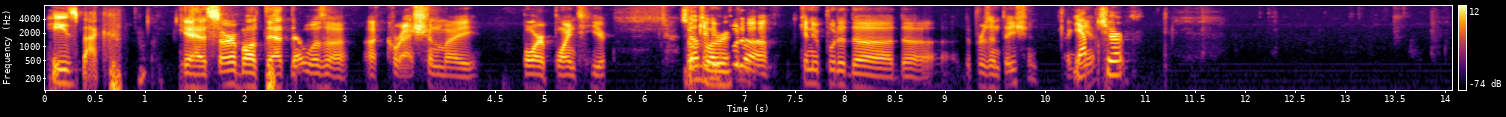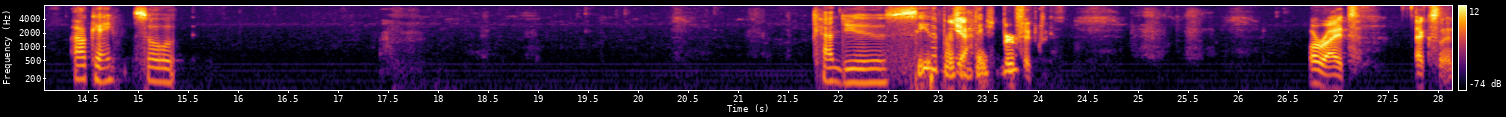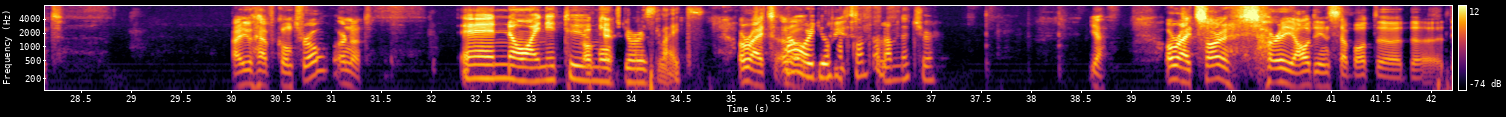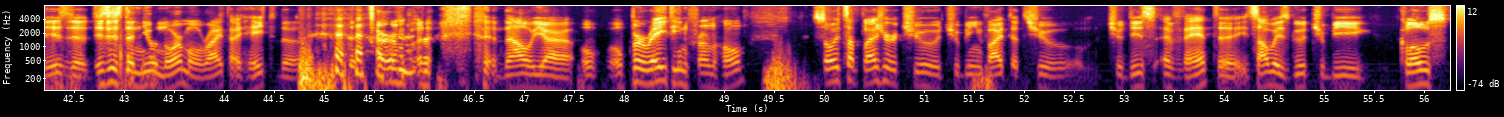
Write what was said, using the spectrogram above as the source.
he is back. Yeah, sorry about that. That was a, a crash on my PowerPoint here. So Don't can worry. you put a can you put a, the the the presentation again? Yep, sure. Okay, so can you see the presentation? Yeah, Perfectly. All right. Excellent. Are you have control or not? And no, I need to Okay. move your slides. All right. oh, How no, are you please. have control? I'm not sure. All right. Sorry, sorry, audience, about the the this uh, this is the new normal, right? I hate the, the term, but now we are operating from home. So it's a pleasure to to be invited to to this event. Uh, it's always good to be close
